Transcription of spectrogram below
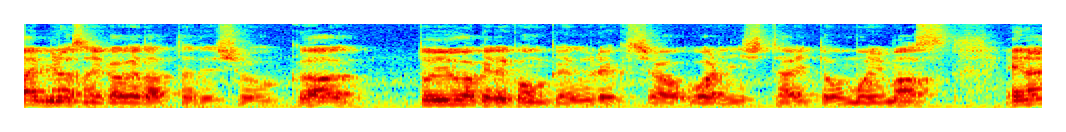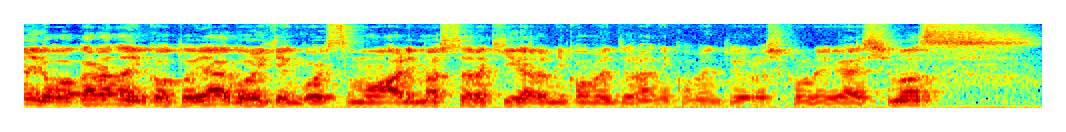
はい皆さんいかがだったでしょうか？というわけで今回のレクチャーを終わりにしたいと思います。え何かわからないことやご意見ご質問ありましたら気軽にコメント欄にコメントよろしくお願いします。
